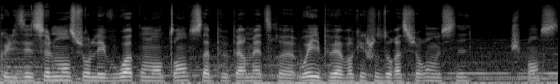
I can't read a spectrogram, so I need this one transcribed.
Focaliser seulement sur les voix qu'on entend, ça peut permettre. euh, oui, il peut y avoir quelque chose de rassurant aussi, je pense.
